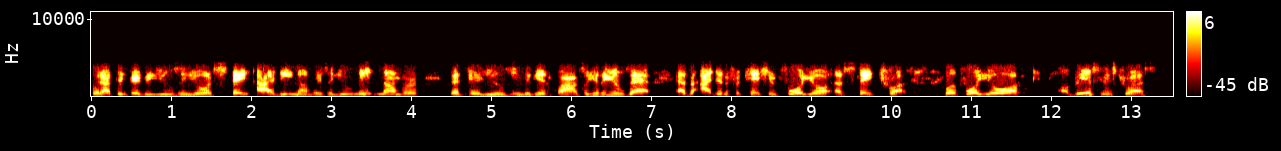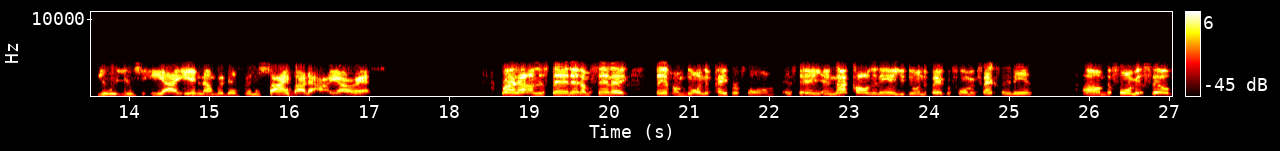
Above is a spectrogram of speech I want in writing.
but I think they be using your state ID number. It's a unique number that they're using to get fined. So you can use that as an identification for your estate trust. But for your uh, business trust, you would use the EIN number that's been assigned by the IRS. Right. I understand that. I'm saying that say if I'm doing the paper form and saying and not calling it in, you're doing the paper form and faxing it in. Um, the form itself,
